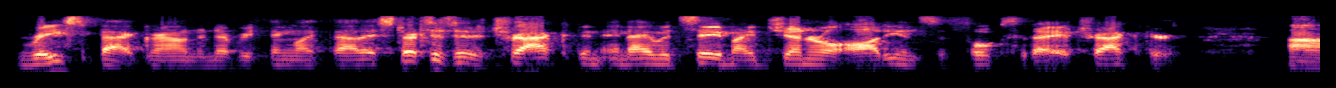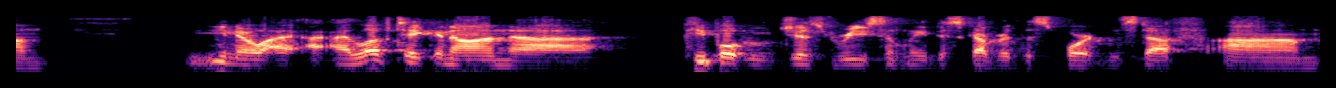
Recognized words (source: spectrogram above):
race background and everything like that, I started to attract, and, and I would say my general audience of folks that I attract are, um, you know, I, I love taking on uh, people who just recently discovered the sport and stuff. Um,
